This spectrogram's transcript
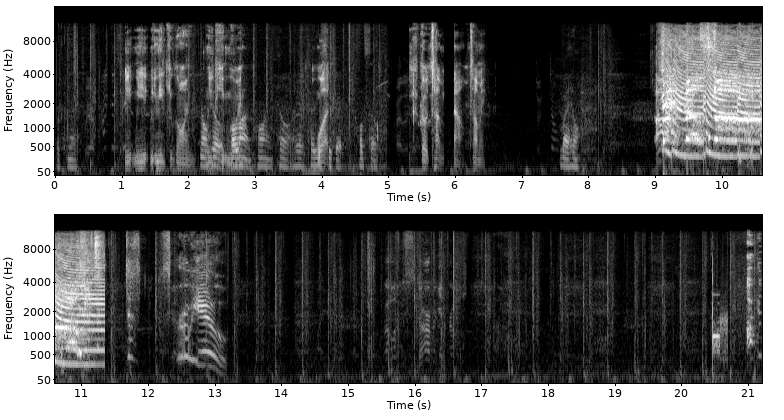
Hill, come here. We, we, we need to keep going. No, we need Hill, to keep hold on, hold on, Hill. I gotta tell you What? a secret. Hold still. Go, tell me now. Tell me. Bye, Hill. Just screw you! I'm starving in front I can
